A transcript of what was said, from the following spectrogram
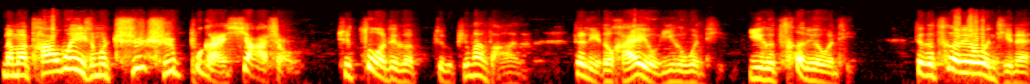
那么他为什么迟迟不敢下手去做这个这个评判法案呢？这里头还有一个问题，一个策略问题。这个策略问题呢，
